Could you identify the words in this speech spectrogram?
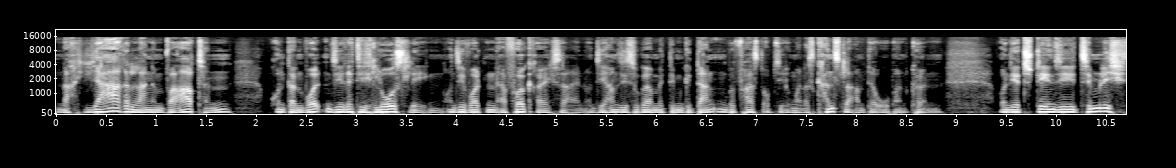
nach jahrelangem Warten und dann wollten sie richtig loslegen und sie wollten erfolgreich sein und sie haben sich sogar mit dem Gedanken befasst, ob sie irgendwann das Kanzleramt erobern können. Und jetzt stehen sie ziemlich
